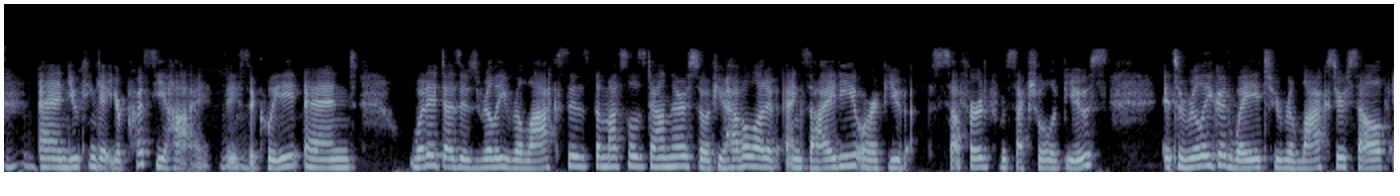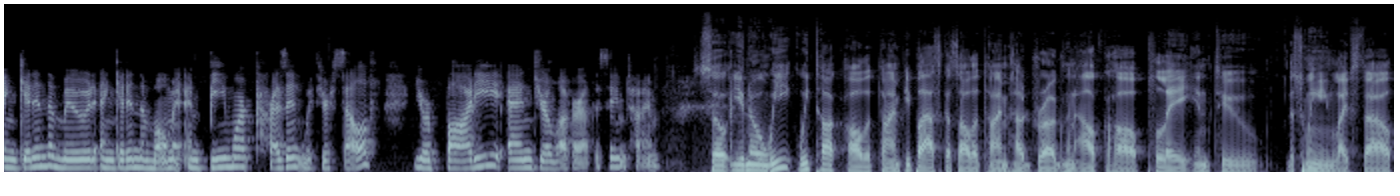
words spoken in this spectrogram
mm-hmm. and you can get your pussy high mm-hmm. basically. Mm-hmm. And what it does is really relaxes the muscles down there. So if you have a lot of anxiety or if you've suffered from sexual abuse, it's a really good way to relax yourself and get in the mood and get in the moment and be more present with yourself, your body, and your lover at the same time. So, you know, we, we talk all the time. People ask us all the time how drugs and alcohol play into the swinging lifestyle.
